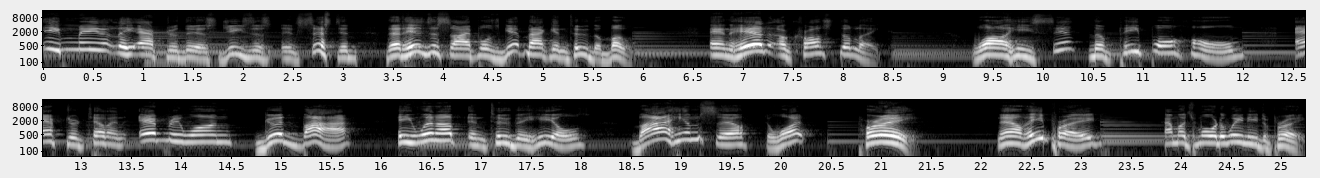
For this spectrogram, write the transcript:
Immediately after this, Jesus insisted that his disciples get back into the boat and head across the lake. While he sent the people home after telling everyone goodbye, he went up into the hills by himself to what? Pray. Now, if he prayed, how much more do we need to pray?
